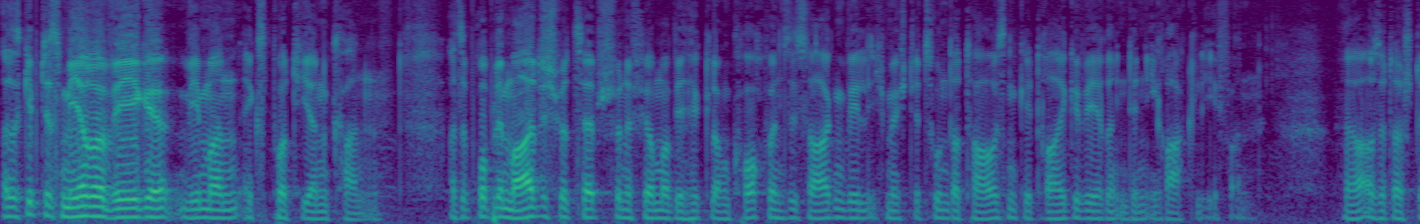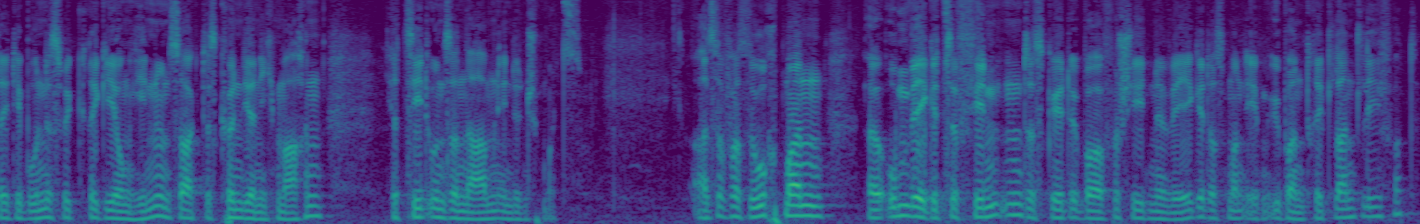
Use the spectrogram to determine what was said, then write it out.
Also es gibt jetzt mehrere Wege, wie man exportieren kann. Also problematisch wird selbst für eine Firma wie Heckler Koch, wenn sie sagen will, ich möchte jetzt 100.000 G3-Gewehre in den Irak liefern. Ja, also da steht die Bundesregierung hin und sagt, das könnt ihr nicht machen, ihr zieht unseren Namen in den Schmutz. Also versucht man äh, Umwege zu finden, das geht über verschiedene Wege, dass man eben über ein Drittland liefert.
